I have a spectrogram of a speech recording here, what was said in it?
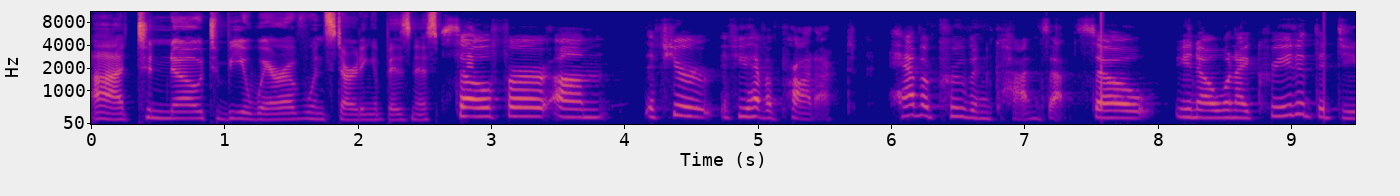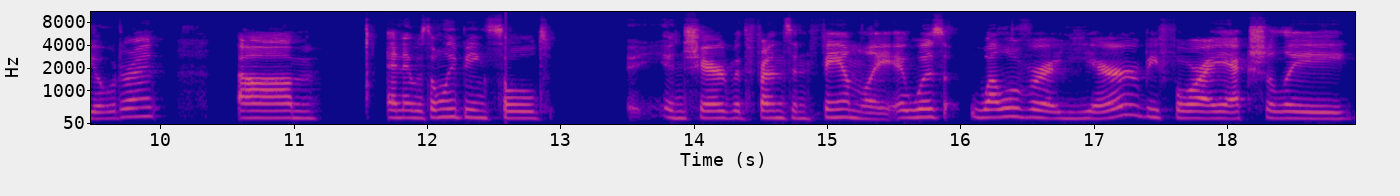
uh, to know to be aware of when starting a business. So for um, if you're if you have a product, have a proven concept. So, you know, when I created the deodorant, um, and it was only being sold eh, and shared with friends and family, it was well over a year before I actually,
